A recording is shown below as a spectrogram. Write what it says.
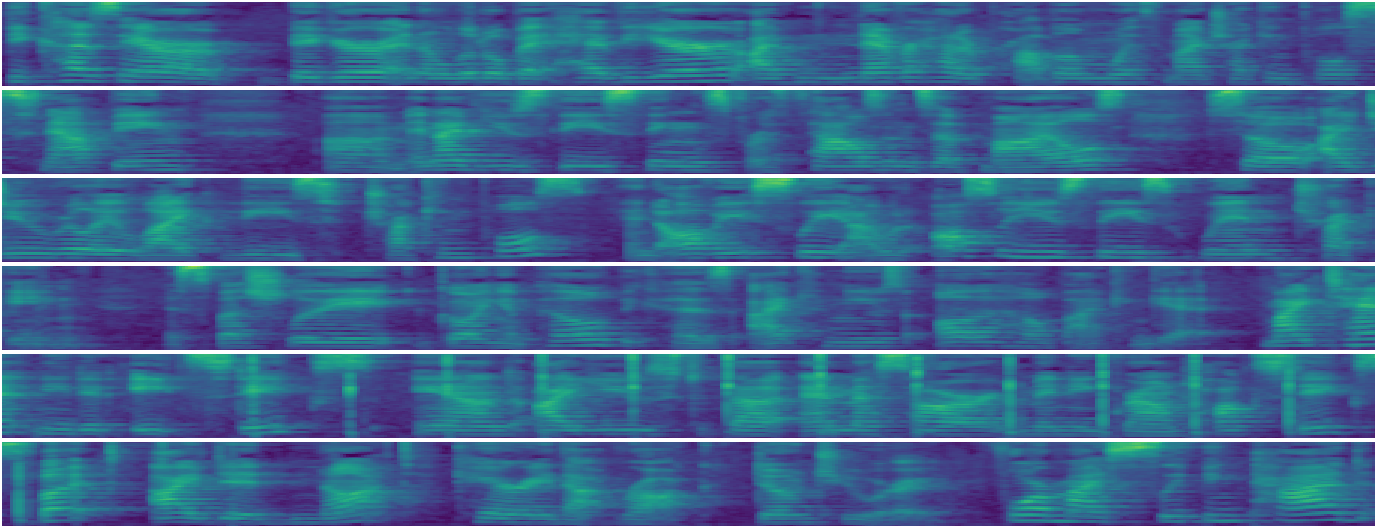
because they are bigger and a little bit heavier, I've never had a problem with my trekking poles snapping um, and I've used these things for thousands of miles, so I do really like these trekking poles. And obviously I would also use these when trekking, especially going uphill because I can use all the help I can get. My tent needed eight stakes and I used the MSR mini groundhog stakes, but I did not carry that rock, don't you worry. For my sleeping pad,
